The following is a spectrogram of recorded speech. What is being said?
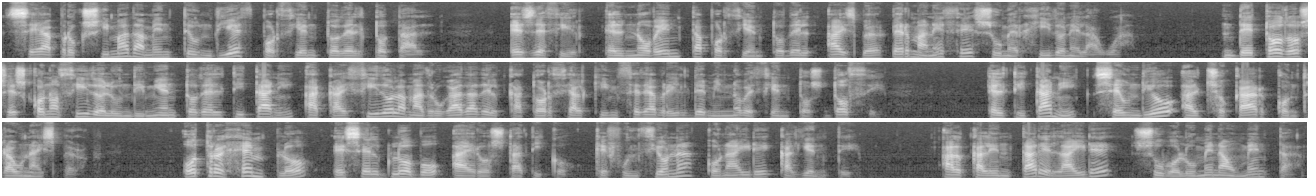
sea aproximadamente un 10% del total, es decir, el 90% del iceberg permanece sumergido en el agua. De todos es conocido el hundimiento del Titanic acaecido la madrugada del 14 al 15 de abril de 1912. El Titanic se hundió al chocar contra un iceberg. Otro ejemplo es el globo aerostático, que funciona con aire caliente. Al calentar el aire, su volumen aumenta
